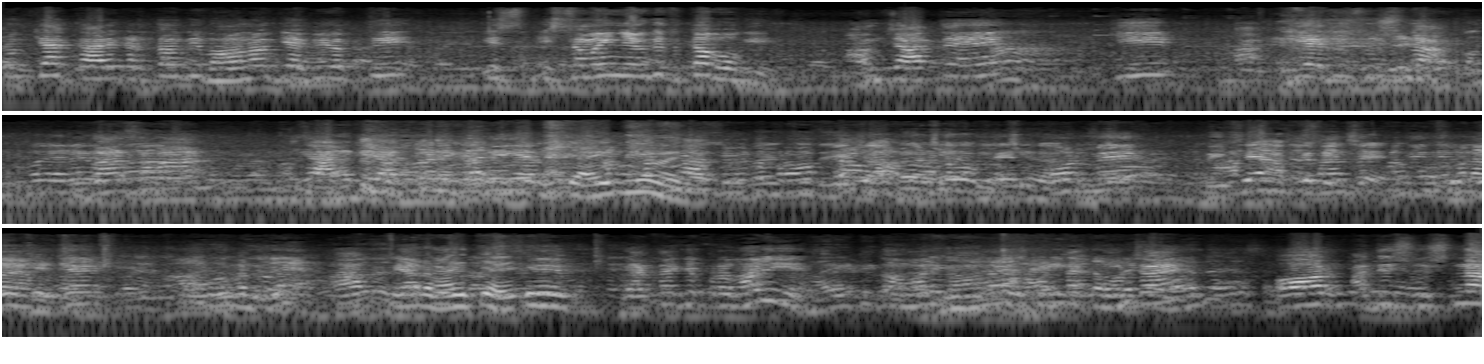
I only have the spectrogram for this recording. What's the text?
तो क्या कार्यकर्ताओं की भावनाओं की अभिव्यक्ति इस इस समय नहीं होगी तो कब होगी? हम चाहते हैं कि ये अधिसूचना विधानसभा की आपकी यात्रा निकल रही है। और मैं पीछे आपके पीछे। आप यात्रा के प्रभारी है तो हमारी भावनाएँ तक पहुँचाए और अधिसूचना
